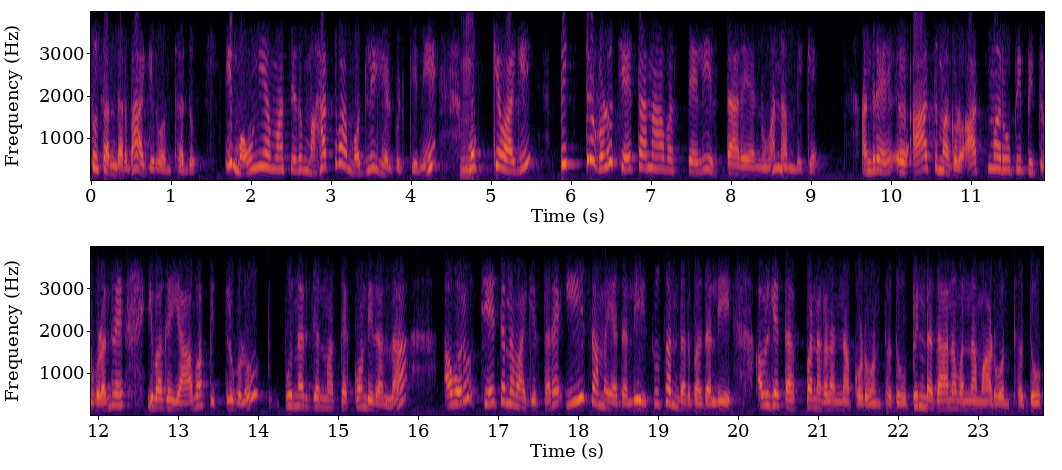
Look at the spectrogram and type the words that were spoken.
ಸುಸಂದರ್ಭ ಆಗಿರುವಂತದ್ದು ಈ ಮೌನಿ ಅಮಾವಾಸ್ಯದ ಮಹತ್ವ ಮೊದ್ಲಿಗೆ ಹೇಳ್ಬಿಡ್ತೀನಿ. ಮುಖ್ಯವಾಗಿ ಪಿತೃಗಳು ಚೇತನಾವಸ್ಥೆಯಲ್ಲಿ ಇರ್ತಾರೆ ಅನ್ನುವ ನಂಬಿಕೆ. ಅಂದ್ರೆ ಆತ್ಮಗಳು, ಆತ್ಮರೂಪಿ ಪಿತೃಗಳು. ಅಂದ್ರೆ, ಇವಾಗ ಯಾವ ಪಿತೃಗಳು ಪುನರ್ಜನ್ಮ ತೆಕ್ಕೊಂಡಿರಲ್ಲ, ಅವರು ಚೇತನವಾಗಿರ್ತಾರೆ. ಈ ಸಮಯದಲ್ಲಿ, ಸುಸಂದರ್ಭದಲ್ಲಿ ಅವರಿಗೆ ತರ್ಪಣಗಳನ್ನ ಕೊಡುವಂಥದ್ದು, ಪಿಂಡದಾನವನ್ನ ಮಾಡುವಂಥದ್ದು.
